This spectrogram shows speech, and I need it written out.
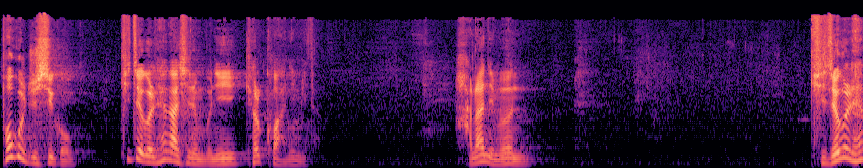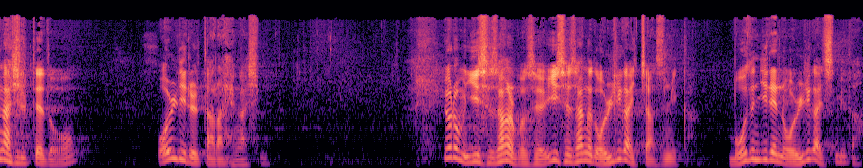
복을 주시고 기적을 행하시는 분이 결코 아닙니다. 하나님은 기적을 행하실 때도 원리를 따라 행하십니다. 여러분 이 세상을 보세요. 이 세상에도 원리가 있지 않습니까? 모든 일에는 원리가 있습니다.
